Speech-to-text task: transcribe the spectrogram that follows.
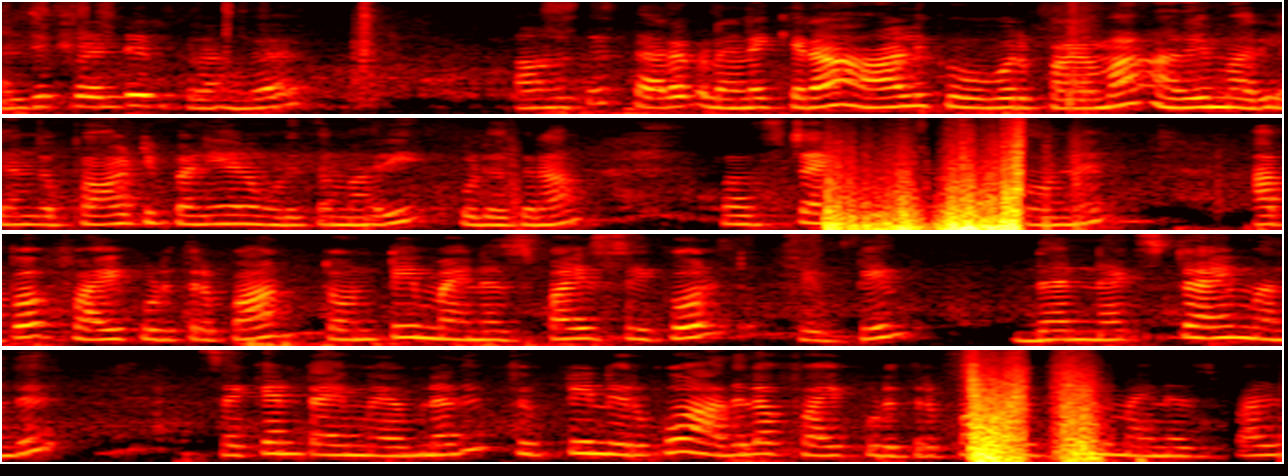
அஞ்சு ஃப்ரெண்டு இருக்கிறாங்க. அவனுக்கு தர நினைக்கிறான். ஆளுக்கு ஒவ்வொரு பழமாக அதே மாதிரி அங்கே பாட்டி பணியாரம் கொடுத்த மாதிரி கொடுக்குறான். ஃபஸ்ட் டைம் ஒன்று அப்போ ஃபைவ் கொடுத்துருப்பான். Twenty minus five equal fifteen then next time வந்து செகண்ட் டைம் எப்படினது? ஃபிஃப்டீன் இருக்கும். அதில் ஃபைவ் கொடுத்துருப்பான். Fifteen minus five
